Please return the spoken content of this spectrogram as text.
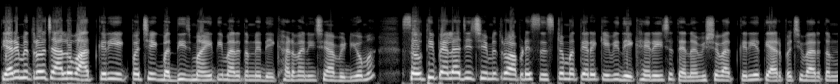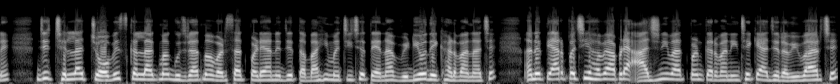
ત્યારે મિત્રો ચાલો વાત કરીએ એક પછી એક બધી જ માહિતી મારે તમને દેખાડવાની છે આ વિડીયોમાં. સૌથી પહેલાં જે છે મિત્રો આપણે સિસ્ટમ અત્યારે કેવી દેખાઈ રહી છે તેના વિશે વાત કરીએ. ત્યાર પછી વાર તમને જે છેલ્લા ચોવીસ કલાકમાં ગુજરાતમાં વરસાદ પડ્યા અને જે તબાહી મચી છે તેના વીડિયો દેખાડવાના છે. અને ત્યાર પછી હવે આપણે આજની વાત પણ કરવાની છે કે આજે રવિવાર છે,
